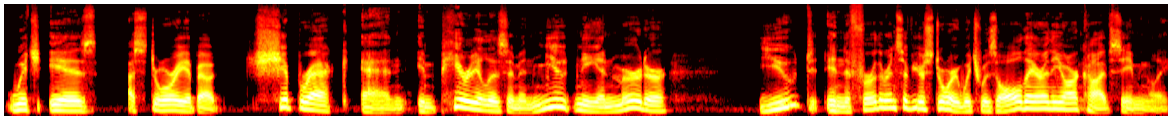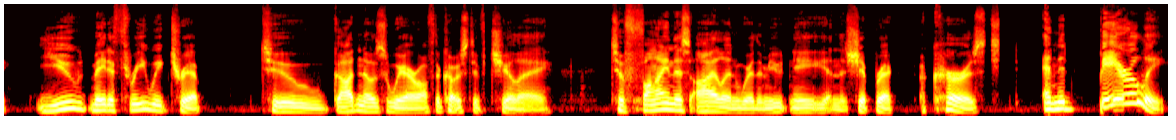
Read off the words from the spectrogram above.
which is a story about shipwreck and imperialism and mutiny and murder, you, in the furtherance of your story, which was all there in the archive seemingly, you made a three week trip to God knows where off the coast of Chile to find this island where the mutiny and the shipwreck occurs. And it barely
